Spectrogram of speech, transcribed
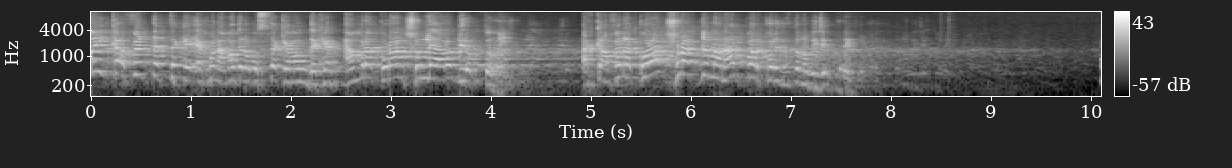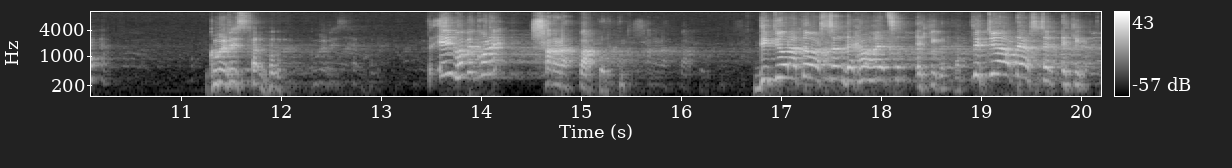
ওই কাফেরদের থেকে এখন আমাদের অবস্থা কেমন দেখেন? আমরা কোরআন শুনলে আরও বিরক্ত হই। আর কাফেররা কোরআন শোনার জন্য রাত পার করে দিত নবীজির করে গিয়ে। ঘুমের এইভাবে করে সারা রাত পার করে দ্বিতীয় রাতেও আসছেন, দেখা হয়েছে, একই কথা। তৃতীয় রাতে আসছেন, একই কথা।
